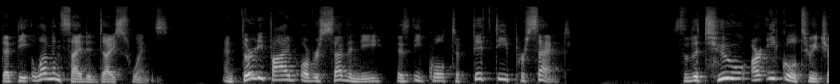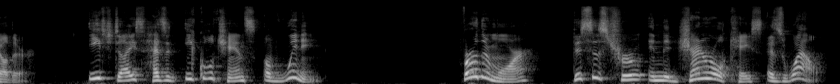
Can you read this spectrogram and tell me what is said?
that the 11-sided dice wins. And 35 over 70 is equal to 50%. So the two are equal to each other. Each dice has an equal chance of winning. Furthermore, this is true in the general case as well.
